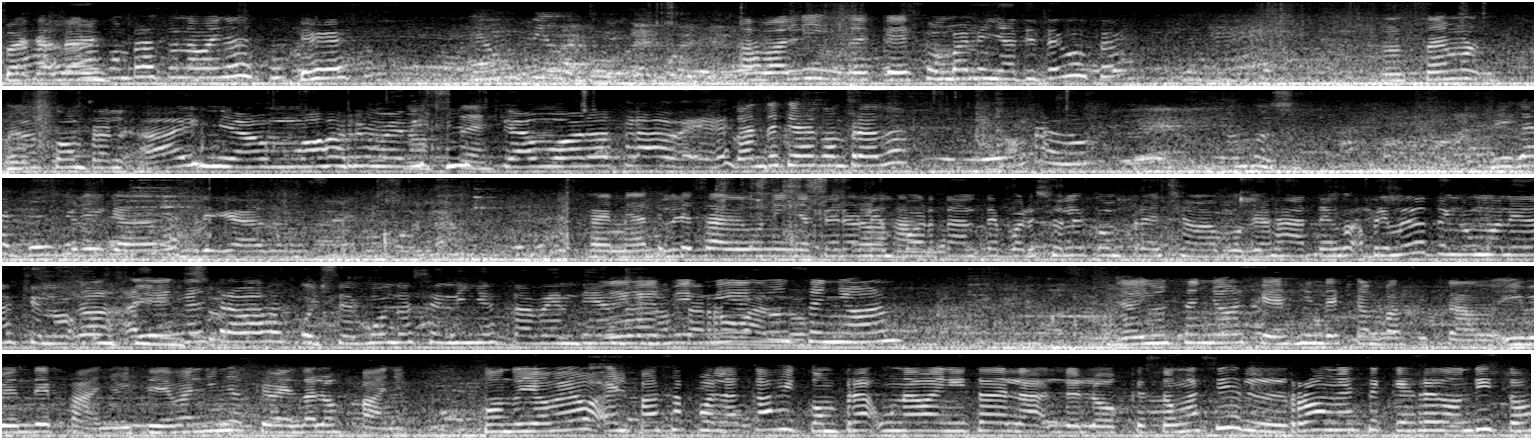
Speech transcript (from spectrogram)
¿Vas a comprarte una vaina esta? ¿Qué es? É um pila. A balín, de que ¿Son baliñas? ¿A ti te gustan? no sé, mo- Bueno, cómprale. Ay, mi amor, me No dijiste sé. amor otra vez. ¿Cuánto que has comprado? Cómpralo. Vamos. Obrigado. Obrigado. Ay, que sabe un niño Pero lo importante, por eso le compré, chama, porque ajá, tengo, primero tengo monedas que no, No, ahí en el trabajo, Y segundo, ese niño está vendiendo En y no está robando. un señor, hay un señor que es indiscapacitado y vende paños y se lleva al niño que venda los paños. Cuando yo veo, él pasa por la caja y compra una vainita de, la- de los que son así, el ron ese que es redondito,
